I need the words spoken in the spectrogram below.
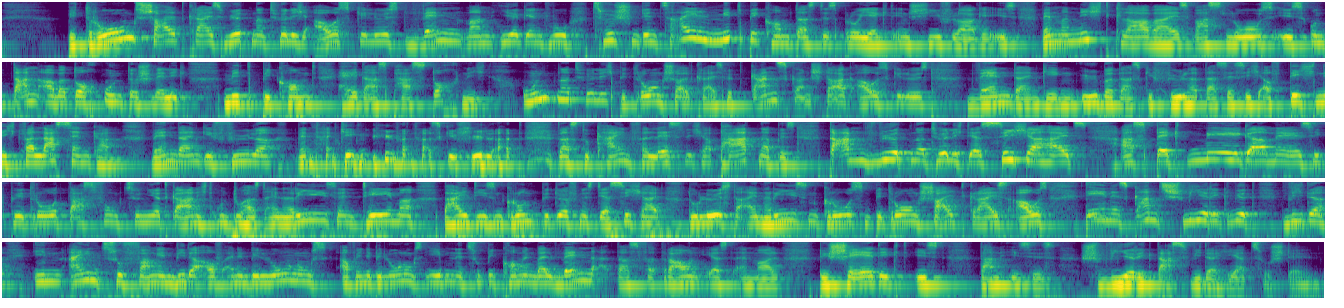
Bedrohungsschaltkreis wird natürlich ausgelöst, wenn man irgendwo zwischen den Zeilen mitbekommt, dass das Projekt in Schieflage ist, wenn man nicht klar weiß, was los ist und dann aber doch unterschwellig mitbekommt, hey, das passt doch nicht und natürlich Bedrohungsschaltkreis wird ganz, ganz stark ausgelöst, wenn dein Gegenüber das Gefühl hat, dass er sich auf dich nicht verlassen kann. Wenn dein Gefühler, wenn dein Gegenüber das Gefühl hat, dass du kein verlässlicher Partner bist, dann wird natürlich der Sicherheitsaspekt megamäßig bedroht. Das funktioniert gar nicht und du hast ein Riesenthema bei diesem Grundbedürfnis der Sicherheit. Du löst da einen riesengroßen großen Bedrohungsschaltkreis aus, den es ganz schwierig wird, wieder in einzufangen, wieder auf, einen Belohnungs, auf eine Belohnungsebene zu bekommen, weil wenn das Vertrauen erst einmal beschädigt ist, dann ist es schwierig, das wiederherzustellen.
